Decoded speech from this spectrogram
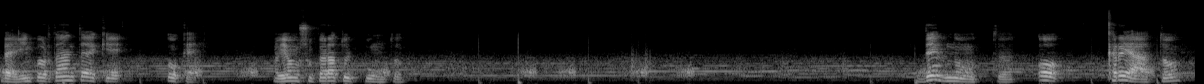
Beh l'importante è che ok abbiamo superato il punto. DevNote ho creato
